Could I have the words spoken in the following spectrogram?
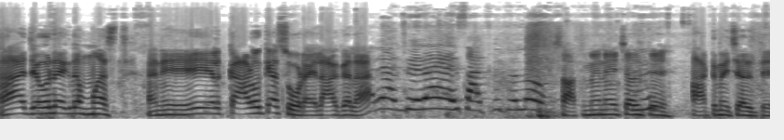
हा जेवलं एकदम मस्त. आणि हे काळो क्या सोडायला लागल हा? अरे अंधेरा आहे. सात में नाही चलते आठ में चलते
